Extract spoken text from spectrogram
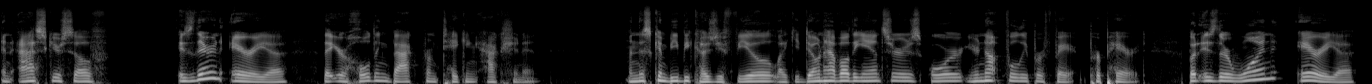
and ask yourself is there an area that you're holding back from taking action in? And this can be because you feel like you don't have all the answers or you're not fully prepared. But is there one area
